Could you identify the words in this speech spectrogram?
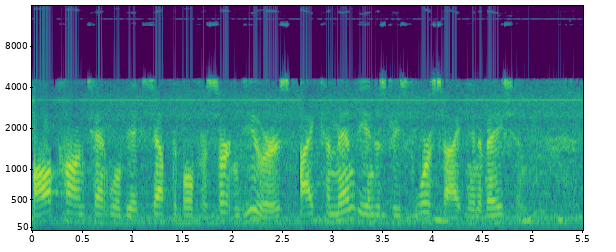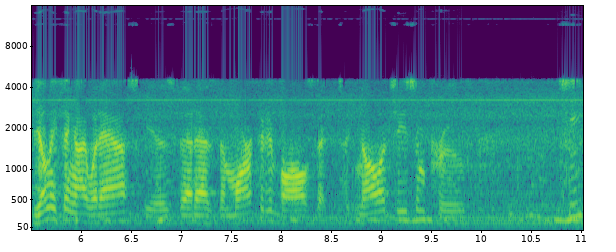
all content will be acceptable for certain viewers, I commend the industry's foresight and innovation. The only thing I would ask is that as the market evolves, that technologies improve, keep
